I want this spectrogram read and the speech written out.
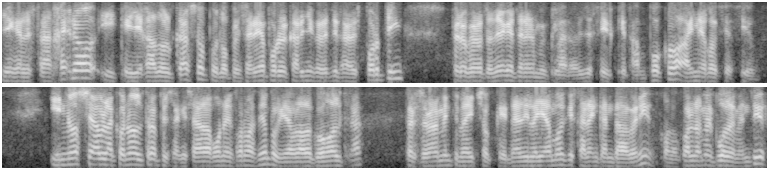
y en el extranjero y que llegado el caso pues lo pensaría por el cariño que le tiene al Sporting, pero que lo tendría que tener muy claro, es decir, que tampoco hay negociación. Y no se habla con Oltra, pese a que se haga alguna información, porque yo he hablado con Oltra, personalmente me ha dicho que nadie le llamó y que estará encantado de venir, con lo cual no me puede mentir,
